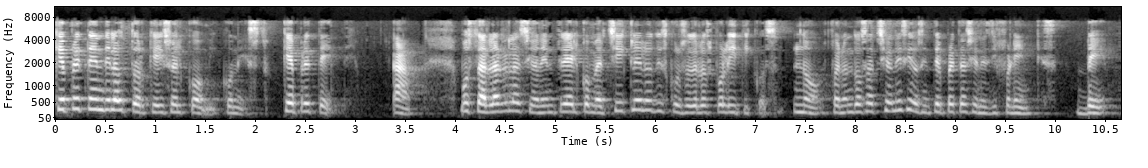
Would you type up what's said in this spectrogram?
¿Qué pretende el autor que hizo el cómic con esto? ¿Qué pretende? A. Mostrar la relación entre el comer chicle y los discursos de los políticos. No, fueron dos acciones y dos interpretaciones diferentes. B.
